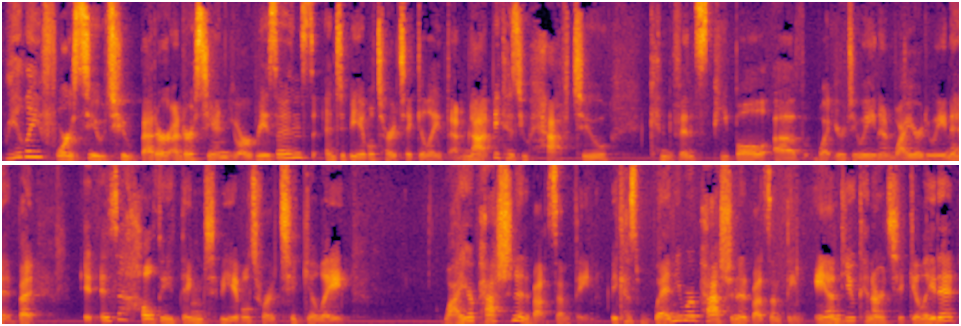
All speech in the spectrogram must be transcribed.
really force you to better understand your reasons and to be able to articulate them, not because you have to convince people of what you're doing and why you're doing it, but it is a healthy thing to be able to articulate why you're passionate about something. Because when you are passionate about something and you can articulate it,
